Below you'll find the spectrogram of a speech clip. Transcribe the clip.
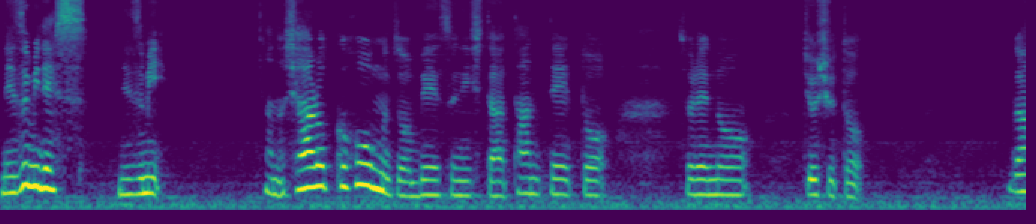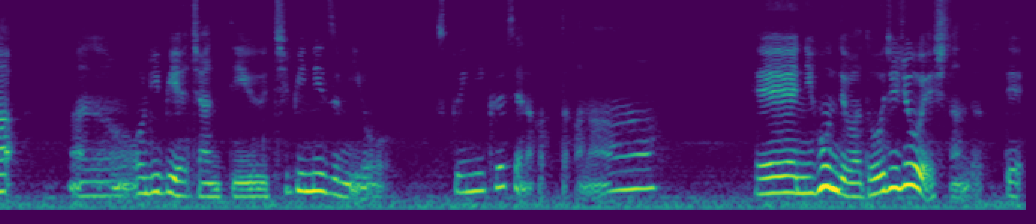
ネズミです。ネズミ。あのシャーロック・ホームズをベースにした探偵とそれの助手とがあのオリビアちゃんっていうチビネズミを救いに行くやつじゃなかったかな。へえ日本では同時上映したんだって。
